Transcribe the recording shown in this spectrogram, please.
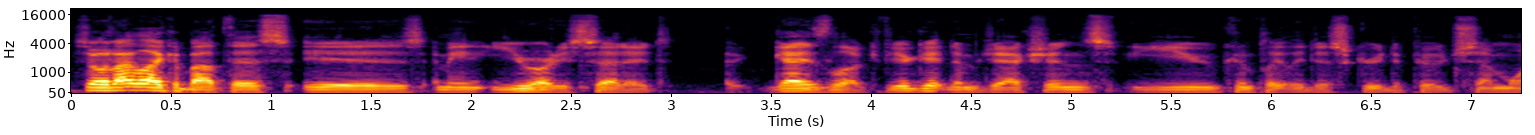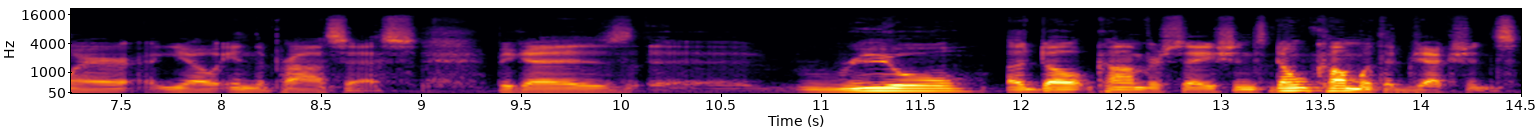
So what I like about this is, I mean, you already said it guys look if you're getting objections you completely just screwed the pooch somewhere you know in the process because uh, real adult conversations don't come with objections.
